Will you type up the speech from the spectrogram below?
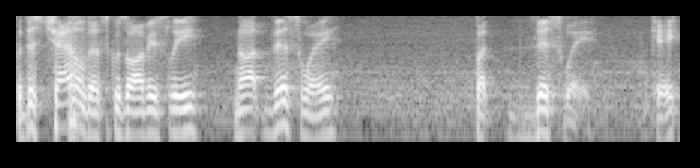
But this channel disc was obviously not this way, but this way, okay?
